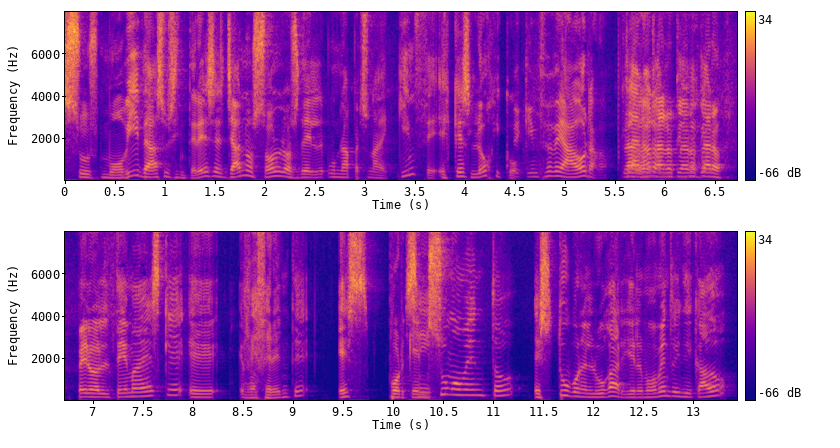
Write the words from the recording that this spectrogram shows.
sus movidas, sus intereses ya no son los de una persona de 15. Es que es lógico. De 15 de ahora. Claro, claro, claro, claro. Pero el tema es que eh, referente es porque Sí. en su momento estuvo en el lugar y en el momento indicado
